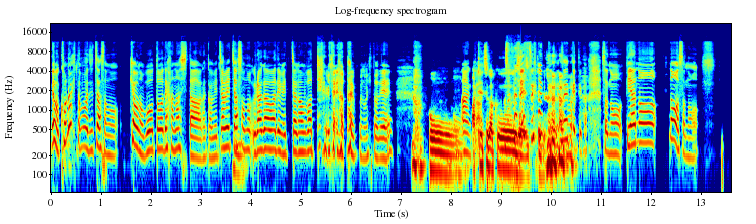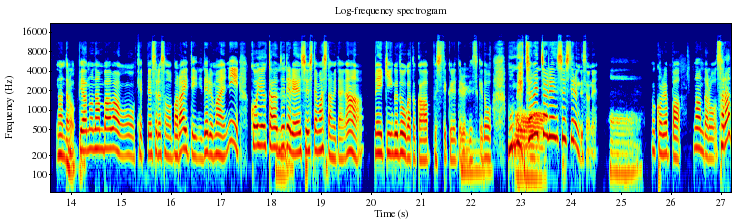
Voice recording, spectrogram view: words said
でもこの人も実はその、今日の冒頭で話した、なんかめちゃめちゃその裏側でめっちゃ頑張ってるみたいなタイプの人で、おーなんかあ、哲学で。哲学、哲学っていうか、その、ピアノの、その、なんだろうう、ピアノナンバーワンを決定するそのバラエティに出る前に、こういう感じで練習してましたみたいな、メイキング動画とかアップしてくれてるんですけど、もうめちゃめちゃ練習してるんですよね。だからやっぱ、なんだろう、さらっ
